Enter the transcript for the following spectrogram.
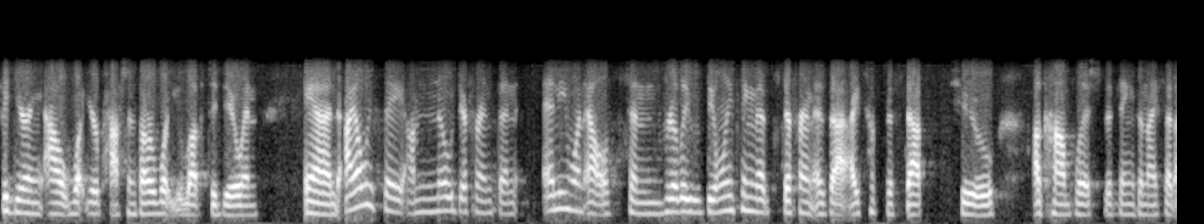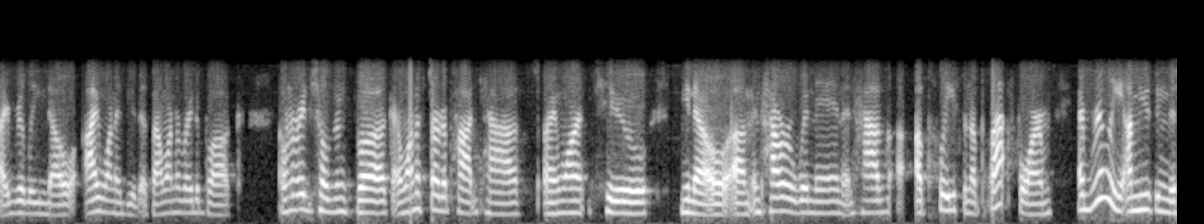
figuring out what your passions are, what you love to do, and and I always say I'm no different than anyone else, and really the only thing that's different is that I took the steps to accomplish the things, and I said I really know I want to do this. I want to write a book. I want to write a children's book. I want to start a podcast. I want to, you know, um, empower women and have a place and a platform. And really, I'm using the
